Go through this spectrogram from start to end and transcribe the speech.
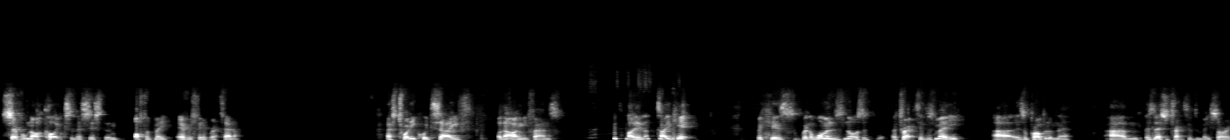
several narcotics in the system. Offered me everything tenner. That's twenty quid saved on that OnlyFans. I didn't take it because when a woman's not as attractive as me, uh, there's a problem there um, is less attractive than me. Sorry,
